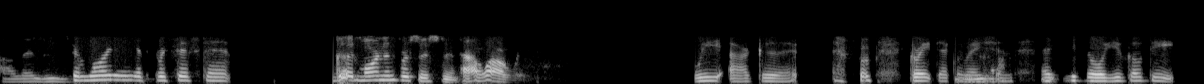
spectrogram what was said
Hallelujah. Good morning. It's persistent. Good morning, persistent. How are we? We are good. Great declaration. As usual, you go deep.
